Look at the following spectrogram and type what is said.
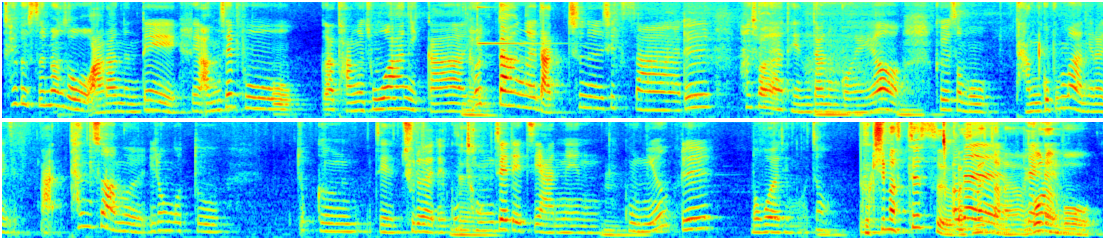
책을 쓰면서 알았는데 네, 암세포가 당을 좋아하니까 네. 혈당을 낮추는 식사를 하셔야 된다는 거예요. 음. 그래서 뭐 단 거뿐만 아니라 이제 마- 탄수화물 이런 것도 조금 이제 줄여야 되고 네. 정제되지 않은 음. 곡류를 먹어야 되는 거죠. 극심한 스트레스 아, 네. 말씀했잖아요. 네, 이거는 네. 뭐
